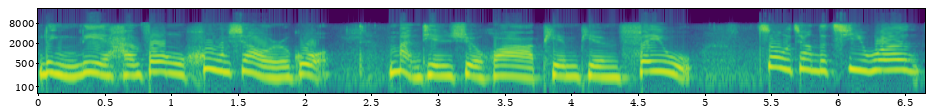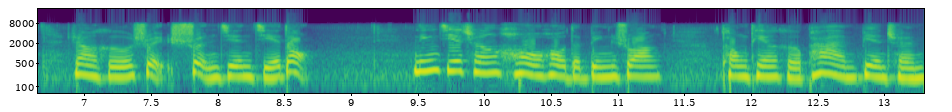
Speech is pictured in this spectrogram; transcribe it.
凛冽寒风呼啸而过，漫天雪花翩翩飞舞。骤降的气温让河水瞬间结冻，凝结成厚厚的冰霜。通天河畔变成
